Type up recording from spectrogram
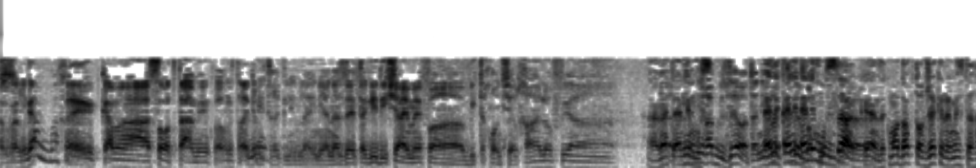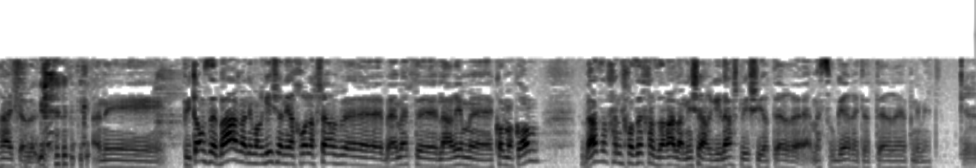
אבל גם אחרי כמה עשרות פעמים כבר מתרגלים. מתרגלים לעניין הזה. תגיד, ישי, מאיפה הביטחון שלך להופיע? האמת, אין לי מושג. בזהו, אתה נראה כזה לי- אין לי בחור מושג, כן, זה כמו דוקטור ג'קל ומיסטר הייד כזה. אני... פתאום זה בא ואני מרגיש שאני יכול עכשיו אה, באמת אה, להרים אה, כל מקום, ואז אני חוזר חזרה לנישה הרגילה שלי שהיא יותר מסוגרת, יותר פנימית. כן,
